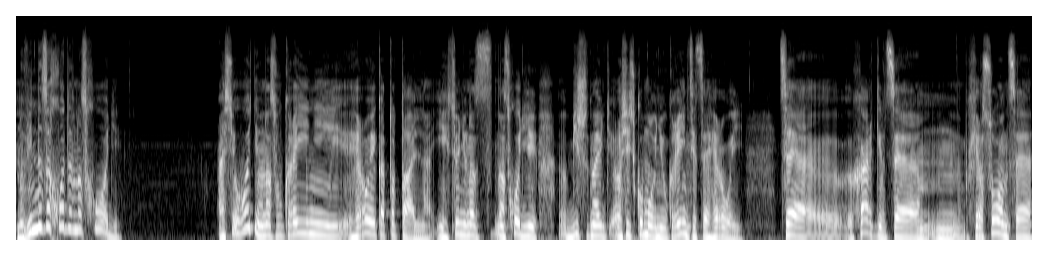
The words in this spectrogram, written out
Ну він не заходив на Сході. А сьогодні у нас в Україні героїка тотальна. І сьогодні у нас на Сході більше навіть російськомовні українці це герої. Це е, Харків, це Херсон, це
